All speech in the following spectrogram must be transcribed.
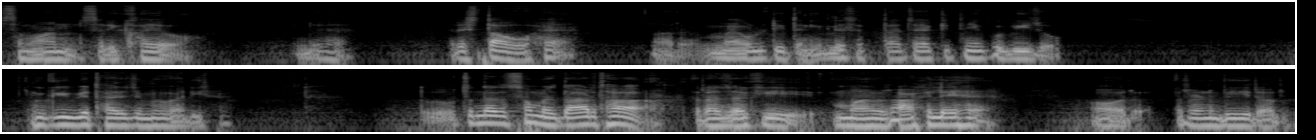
समान सरीखायो जो है रिश्ता हो है। और मैं उल्टी तो नहीं ले सकता, चाहे कितनी को बीज हो क्योंकि ये थारी जिम्मेवारी है। तो चंदा तो समझदार था राजा की मान राख ले है और रणबीर और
